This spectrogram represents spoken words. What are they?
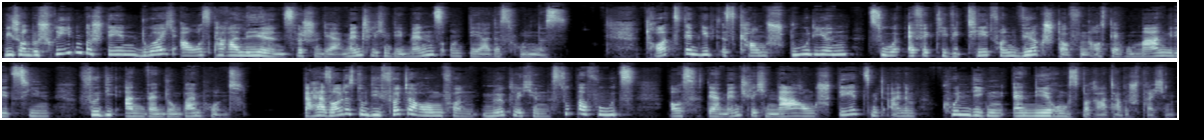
Wie schon beschrieben, bestehen durchaus Parallelen zwischen der menschlichen Demenz und der des Hundes. Trotzdem gibt es kaum Studien zur Effektivität von Wirkstoffen aus der Humanmedizin für die Anwendung beim Hund. Daher solltest du die Fütterung von möglichen Superfoods aus der menschlichen Nahrung stets mit einem kundigen Ernährungsberater besprechen.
